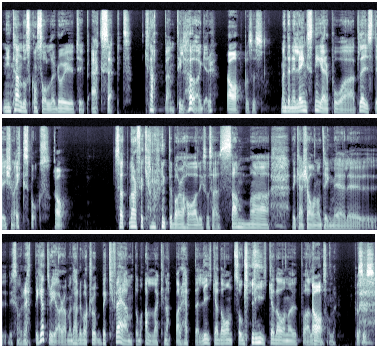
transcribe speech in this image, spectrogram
Nintendos konsoler, då är ju typ accept-knappen till höger. ja, precis. Men den är längst ner på Playstation och Xbox. Ja. Så att varför kan de inte bara ha liksom så här samma, det kanske har någonting med eller, liksom rättigheter att göra, men det hade varit så bekvämt om alla knappar hette likadant, såg likadana ut på alla Ja. konsoler. Precis.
